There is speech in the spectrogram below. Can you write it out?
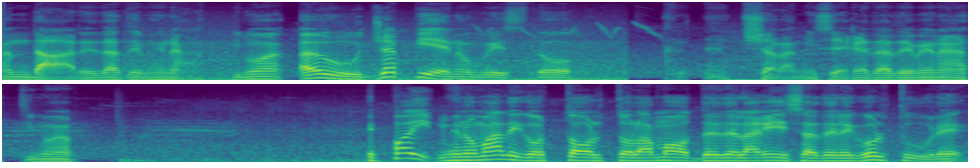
andare, datemi un attimo. Eh. Oh, già pieno questo. C'è la miseria, datemi un attimo. Eh. E poi, meno male che ho tolto la mod della resa delle colture.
